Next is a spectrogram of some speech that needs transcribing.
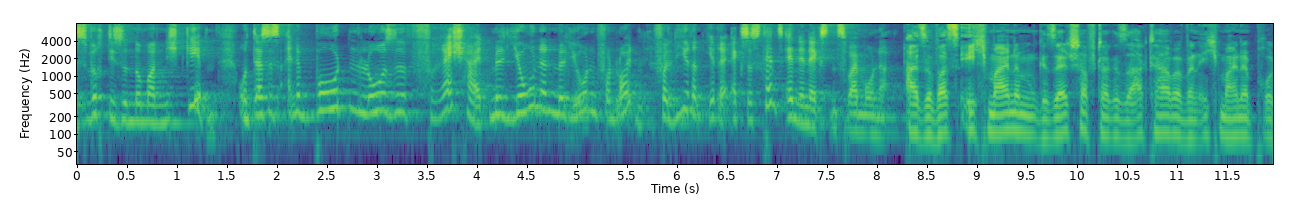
Es wird diese Nummer nicht geben. Und das ist eine bodenlose Frechheit. Millionen, Millionen von Leuten verlieren ihre Existenz in den nächsten zwei Monaten. Also was ich meinem Gesellschafter gesagt habe, wenn ich meine Pro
